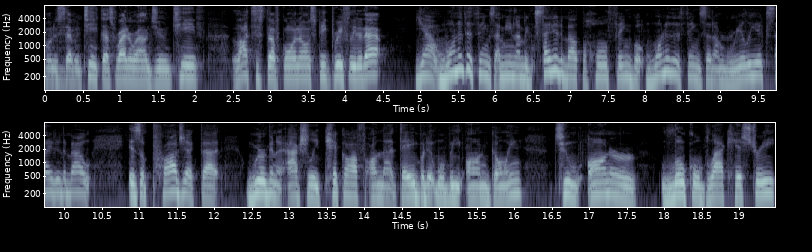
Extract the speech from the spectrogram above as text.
on the 17th. That's right around Juneteenth. Lots of stuff going on. Speak briefly to that. Yeah, one of the things, I mean, I'm excited about the whole thing, but one of the things that I'm really excited about is a project that we're going to actually kick off on that day, but it will be ongoing to honor local black history.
